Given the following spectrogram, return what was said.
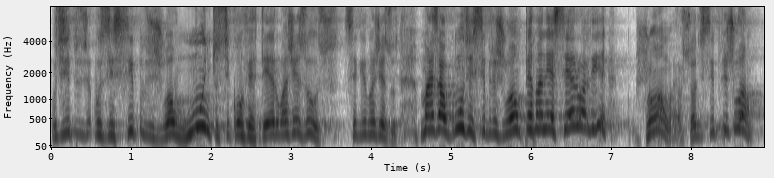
os discípulos, os discípulos de João, muitos se converteram a Jesus, seguiram a Jesus. Mas alguns discípulos de João permaneceram ali. João, eu sou discípulo de João.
